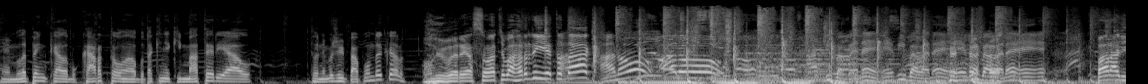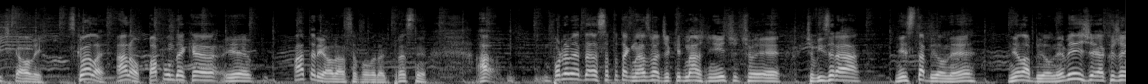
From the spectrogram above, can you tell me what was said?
neviem, lepenka, alebo kartón, alebo taký nejaký materiál. To nemôže byť papundekel? Oliver, ja som na teba hrdý, je to a, tak? Áno, áno! Vybavené, vybavené, vybavené. Parádička, Oli. Skvelé, áno, papundeka je materiál, dá sa povedať, presne. A podľa mňa dá sa to tak nazvať, že keď máš niečo, čo, je, čo vyzerá nestabilne, nelabilne, vieš, že akože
